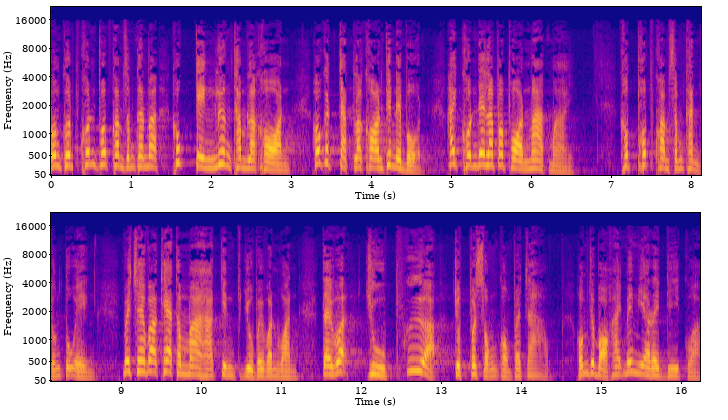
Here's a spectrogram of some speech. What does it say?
บางคนค้นพบความสำคัญว่า เขาเก่งเรื่องทำละคร เขาก็จัดละครขึ้นในโบสถ์ให้คนได้รับพระพรมากมาย เขาพบความสำคัญของตัวเอง ไม่ใช่ว่าแค่ทำมาหากินอยู่ไปวันๆแต่ว่าอยู่เพื่อจุดประสงค์ของพระเจ้า ผมจะบอกให้ไม่มีอะไรดีกว่า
